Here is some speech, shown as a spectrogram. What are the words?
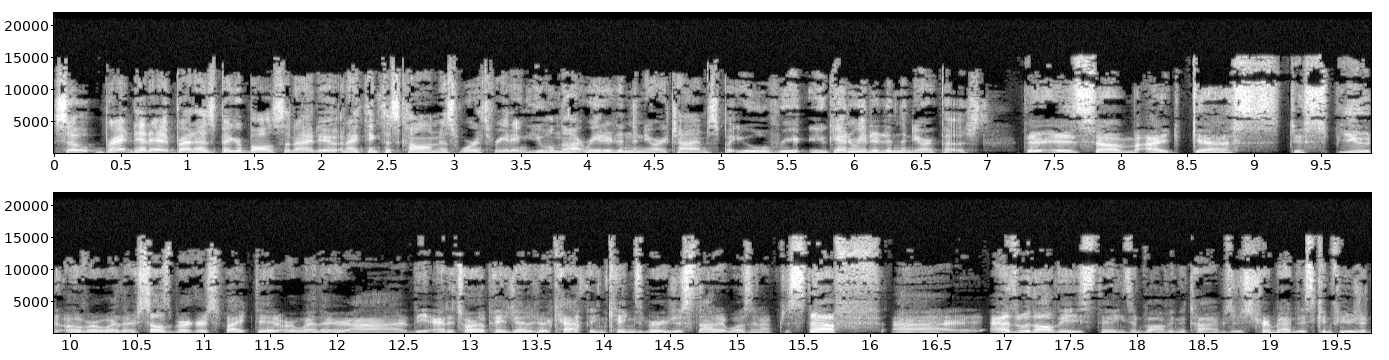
So Bret did it. Bret has bigger balls than I do, and I think this column is worth reading. You will not read it in the New York Times, but you will re- you can read it in the New York Post. There is some, I guess, dispute over whether Sulzberger spiked it or whether uh, the editorial page editor Kathleen Kingsbury just thought it wasn't up to snuff. Uh, as with all these things involving the Times, there's tremendous confusion.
